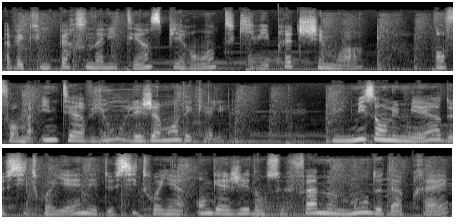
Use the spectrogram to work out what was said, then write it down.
avec une personnalité inspirante qui vit près de chez moi en format interview légèrement décalé. Une mise en lumière de citoyennes et de citoyens engagés dans ce fameux monde d'après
